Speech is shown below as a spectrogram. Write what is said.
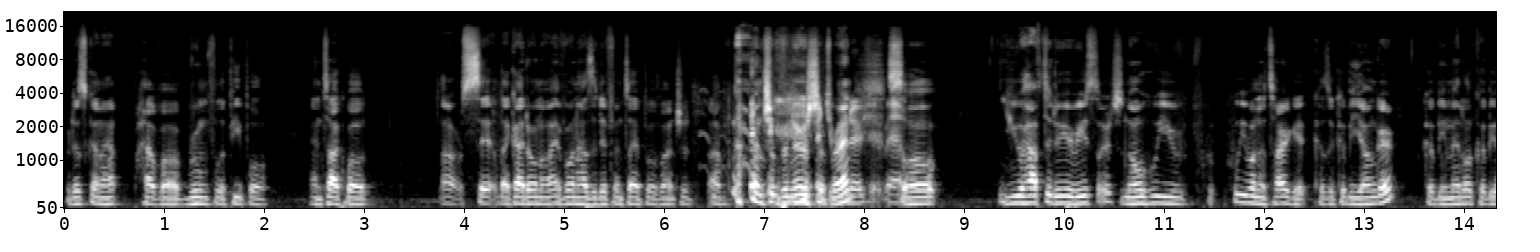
we're just gonna have a room full of people and talk about." Or say, like I don't know, everyone has a different type of entre- uh, entrepreneurship, right? Yeah. So you have to do your research, know who you who you want to target, because it could be younger, could be middle, could be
